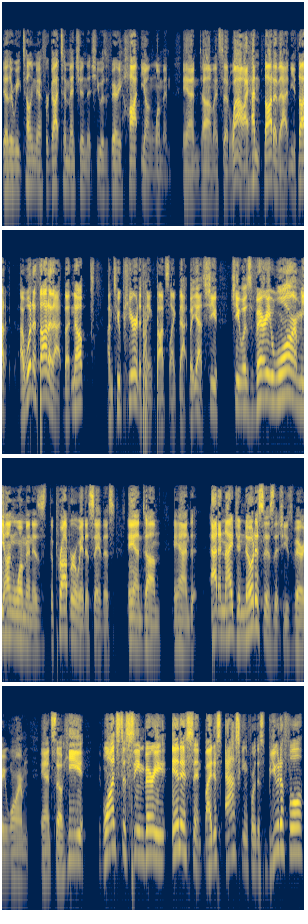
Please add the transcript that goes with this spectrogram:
the other week telling me I forgot to mention that she was a very hot young woman. And um, I said, wow, I hadn't thought of that. And you thought, I would have thought of that, but nope, I'm too pure to think thoughts like that. But yes, she, she was very warm young woman is the proper way to say this. And, um, and Adonijah notices that she's very warm. And so he wants to seem very innocent by just asking for this beautiful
